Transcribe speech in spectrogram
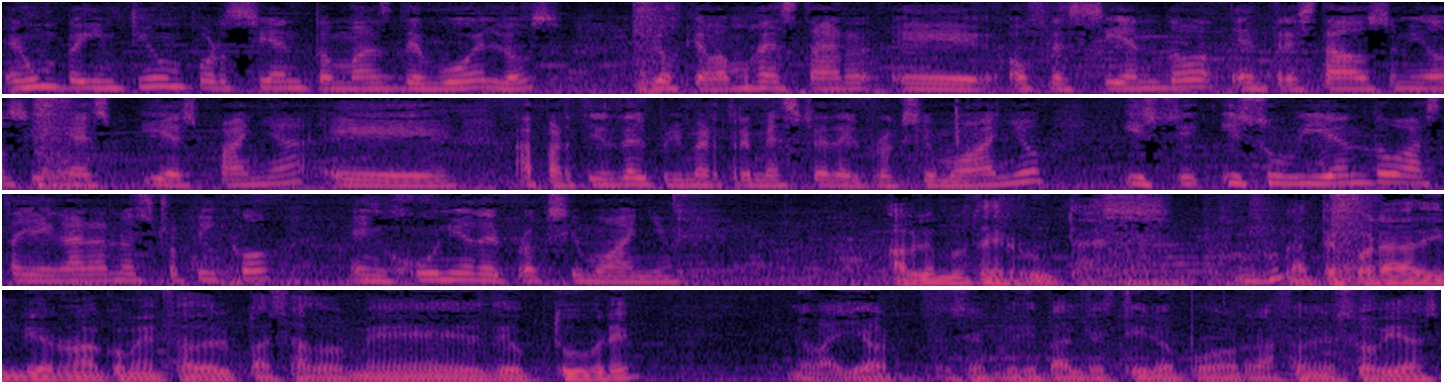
es un 21% más de vuelos los que vamos a estar eh, ofreciendo entre Estados Unidos y, y España eh, a partir del primer trimestre del próximo año y, y subiendo hasta llegar a nuestro pico en junio del próximo año. Hablemos de rutas. La temporada de invierno ha comenzado el pasado mes de octubre. Nueva York es el principal destino por razones obvias,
